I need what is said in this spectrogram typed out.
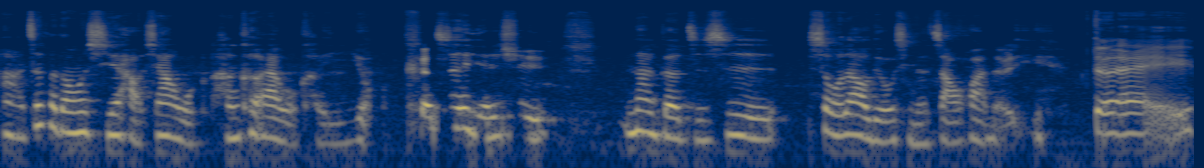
啊这个东西好像我很可爱，我可以有，可。是也许那个只是受到流行的召唤而已。对，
